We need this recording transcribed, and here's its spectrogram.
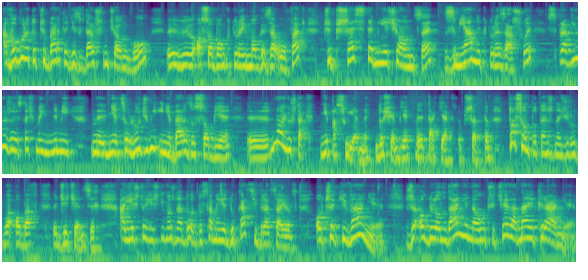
A w ogóle to czy Bartek jest w dalszym ciągu y, osobą, której mogę zaufać? Czy przez te miesiące zmiany, które zaszły, sprawiły, że jesteśmy innymi y, nieco ludźmi i nie bardzo sobie, y, no już tak nie pasujemy do siebie y, tak jak przedtem. To są potężne źródła obaw dziecięcych. A jeszcze jeśli można do, do samej edukacji wracając, oczekiwanie, że oglądanie nauczyciela na ekranie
